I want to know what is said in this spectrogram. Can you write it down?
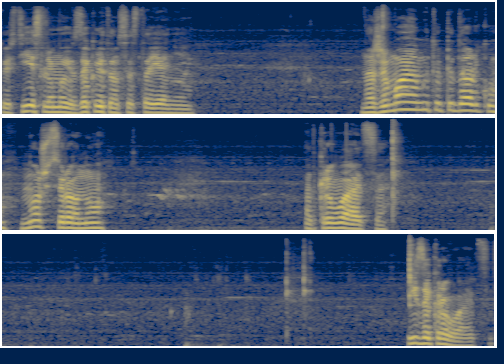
То есть если мы в закрытом состоянии нажимаем эту педальку, нож все равно открывается. И закрывается.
